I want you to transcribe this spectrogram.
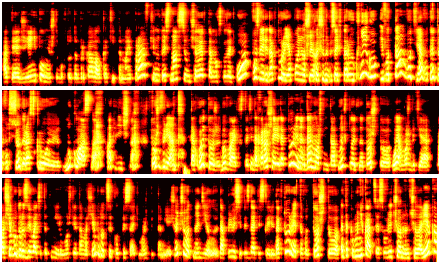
Опять же, я не помню, чтобы кто-то браковал какие-то мои правки. Ну, то есть максимум человек там мог сказать, о, после редактуры я понял, что я хочу написать вторую книгу, и вот там вот я вот это вот все раскрою. Ну, классно, отлично. Тоже вариант. Такое тоже бывает. Кстати, да, хорошая редактура иногда может натолкнуть вплоть на то, что, ой, а может быть, я вообще буду развивать этот мир, может, я там вообще буду цикл писать, может быть, там я еще чего-то наделаю. Да, плюсик издательской редактуры — это вот то, что это коммуникация с увлеченным человеком,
